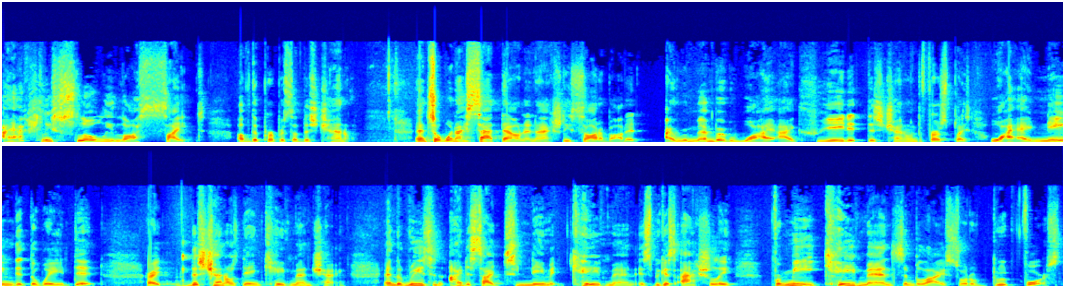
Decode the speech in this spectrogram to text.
I actually slowly lost sight of the purpose of this channel. And so when I sat down and I actually thought about it, I remembered why I created this channel in the first place, why I named it the way it did. Right? This channel is named Caveman Chang. And the reason I decided to name it Caveman is because actually, for me, caveman symbolized sort of brute force.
